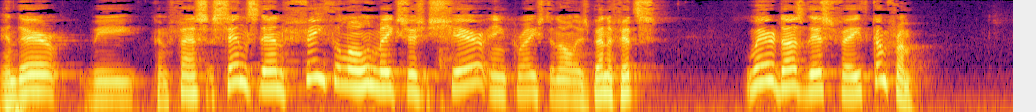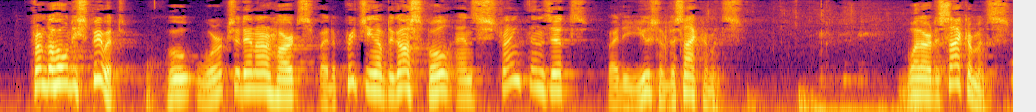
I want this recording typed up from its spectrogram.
And there we confess, since then faith alone makes us share in Christ and all his benefits, where does this faith come from? From the Holy Spirit, who works it in our hearts by the preaching of the gospel and strengthens it by the use of the sacraments. What are the sacraments?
